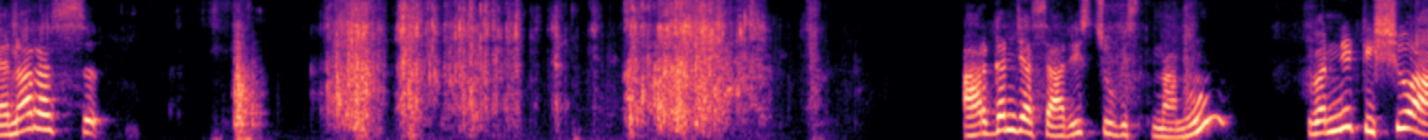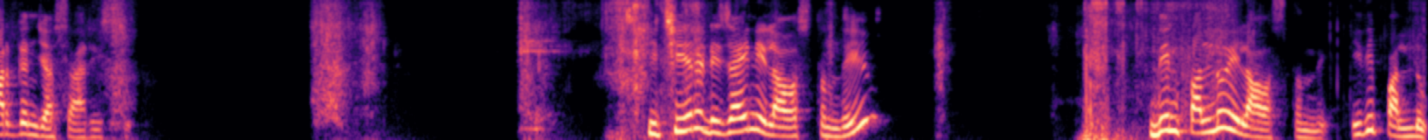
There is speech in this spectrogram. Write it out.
బెనారస్ ఆర్గంజా శారీస్ చూపిస్తున్నాను. ఇవన్నీ టిష్యూ ఆర్గంజా శారీస్. ఈ చీర డిజైన్ ఇలా వస్తుంది. దీని పళ్ళు ఇలా వస్తుంది. ఇది పళ్ళు.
